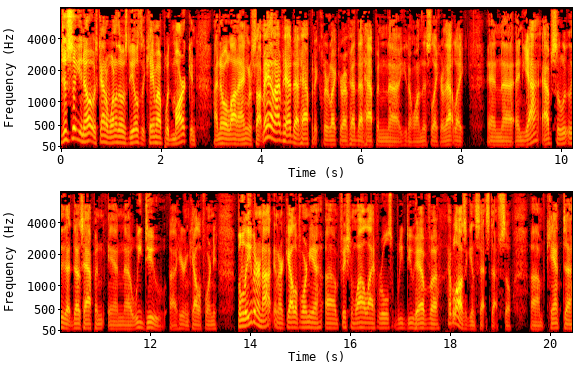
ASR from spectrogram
just so you know, it was kind of one of those deals that came up with Mark, and I know a lot of anglers thought, man, I've had that happen at Clear Lake, or I've had that happen, uh, you know, on this lake or that lake, and uh, and yeah, absolutely, that does happen, and uh, we do uh, here in California. Believe it or not, in our California um, fish and wildlife rules, we do have uh, have laws against that stuff, so um, can't uh,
